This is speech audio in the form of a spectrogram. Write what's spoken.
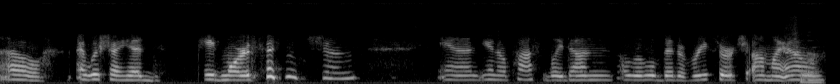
oh, I wish I had paid more attention, and you know, possibly done a little bit of research on my Sure. own.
